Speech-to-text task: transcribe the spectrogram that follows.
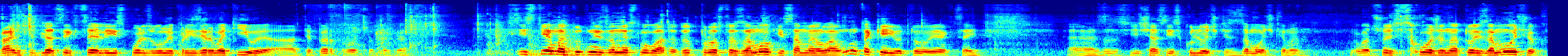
раніше для цих целей використовували презервативи, а тепер просто така. Система тут не замислувата, тут просто замок і саме головне, ну такий от, як цей. Зараз є кульочки з замочками. От, щось схоже на той замочок,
